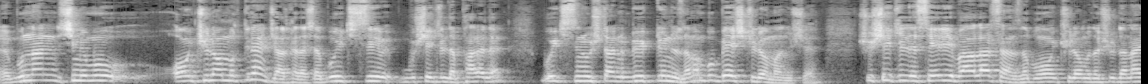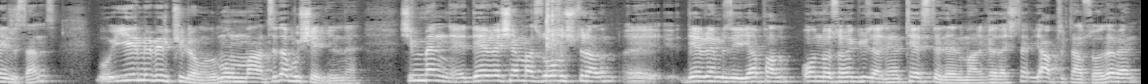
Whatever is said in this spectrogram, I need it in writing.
Ee, bundan şimdi bu 10 kilomluk direnç arkadaşlar. Bu ikisi bu şekilde paralel. Bu ikisinin uçlarını büyüttüğünüz zaman bu 5 kiloma düşer. Şu şekilde seri bağlarsanız da bu 10 kilomu da şuradan ayırırsanız bu 21 kilom olur. Bunun mantığı da bu şekilde. Şimdi ben e, devre şeması oluşturalım. E, devremizi yapalım. Ondan sonra güzelce test edelim arkadaşlar. Yaptıktan sonra da ben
